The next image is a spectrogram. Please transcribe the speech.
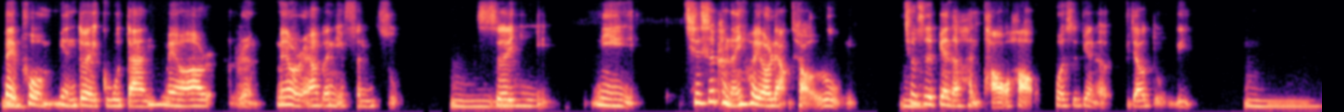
被迫面对孤单，没有要人，没有人要跟你分组，嗯，所以你其实可能会有两条路。就是变得很讨好，或是变得比较独立。嗯，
